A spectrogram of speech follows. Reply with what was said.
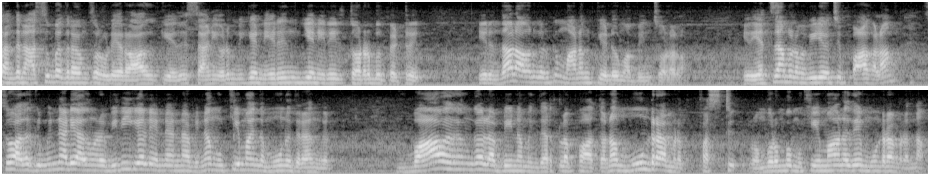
சந்திரன் அசுபத்ரகம் சொல்லக்கூடிய ராகு கேது சனியோட மிக நெருங்கிய நிலையில் தொடர்பு பெற்று இருந்தால் அவர்களுக்கு மனம் கெடும் அப்படின்னு சொல்லலாம். இது எக்ஸாம்பிள் நம்ம வீடியோ வச்சு பார்க்கலாம். ஸோ அதுக்கு முன்னாடி அதனோட விதிகள் என்னென்ன அப்படின்னா முக்கியமாக இந்த மூணு கிரகங்கள். பாவகங்கள் அப்படின்னு நம்ம இந்த இடத்துல பார்த்தோன்னா மூன்றாம் இடம். ஃபஸ்ட்டு ரொம்ப ரொம்ப முக்கியமானதே மூன்றாம் இடம் தான்.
